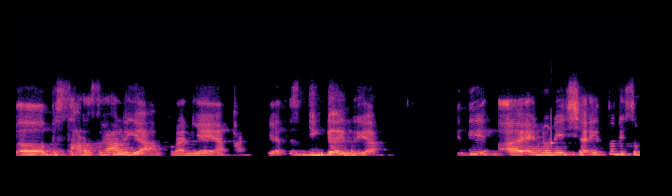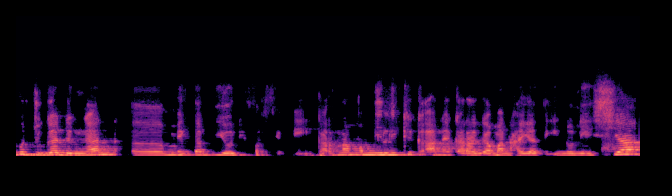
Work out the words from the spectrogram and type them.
uh, besar sekali ya ukurannya ya kan di atas giga itu ya. Jadi uh, Indonesia itu disebut juga dengan uh, mega biodiversity karena memiliki keanekaragaman hayati Indonesia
